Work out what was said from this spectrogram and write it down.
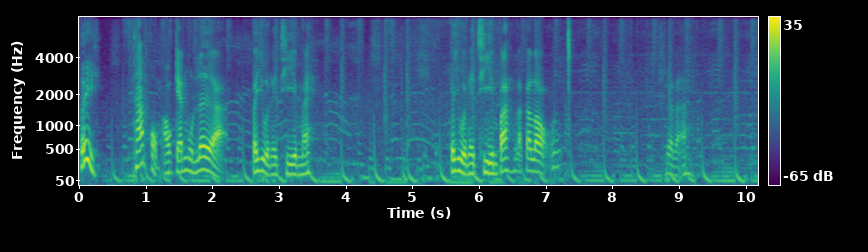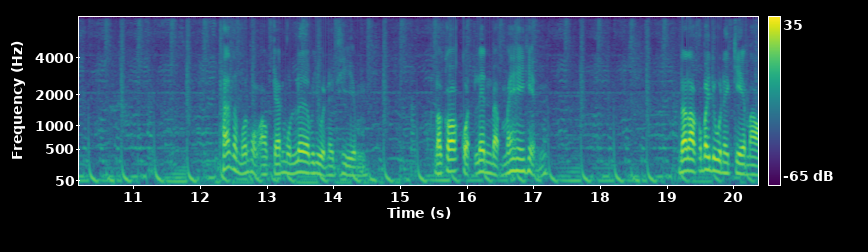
เฮ้ย ถ้าผมเอาแก๊สมุลเลอร์อะไปอยู่ในทีมไหม ไปอยู่ในทีมปะ แล้วก็ลองเอ้ยเดี๋ยวนะ ถ้าสมมติผมเอาแก๊สมุลเลอร์ไปอยู่ในทีม แล้วก็กดเล่นแบบไม่ให้เห็น แล้วเราก็ไปดูในเกมเอา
